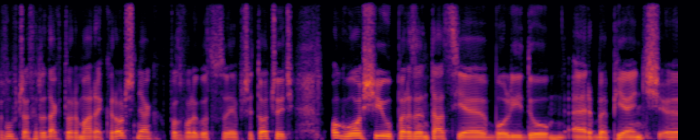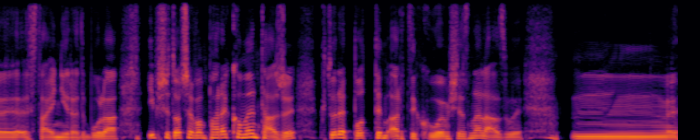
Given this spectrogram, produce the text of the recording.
wówczas redaktor Marek Roczniak, pozwolę go sobie przytoczyć, ogłosił prezentację bolidu RB5 stajni Red Bulla. I przytoczę wam parę komentarzy, które pod tym artykułem się znalazły. Mm,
